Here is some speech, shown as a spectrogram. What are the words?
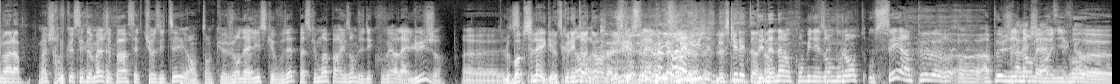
Voilà. Moi, je trouve que c'est dommage de pas avoir cette curiosité en tant que journaliste que vous êtes, parce que moi, par exemple, j'ai découvert la luge. euh, Le bobsleigh. Le skeleton. Non, Non, la le luge. skeleton. Le. Des nanas en combinaison moulante où c'est un peu, euh, un peu gênant, même au niveau. euh,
